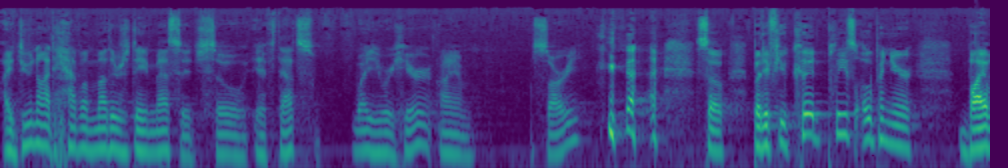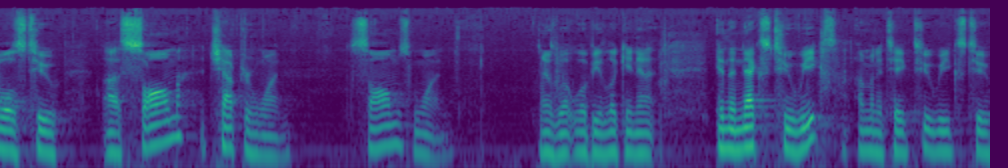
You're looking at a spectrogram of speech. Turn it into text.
I do not have a Mother's Day message, so if that's why you were here, I am sorry. so, but if you could, please open your Bibles to uh, Psalm chapter 1. Psalms 1 is what we'll be looking at in the next two weeks. I'm going to take two weeks to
